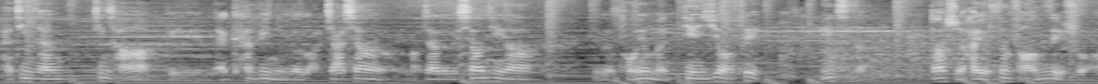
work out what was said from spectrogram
还经常经常啊给来看病的这个老家乡、老家这个乡亲啊，这个朋友们垫医药费。因此呢，当时还有分房子一说啊，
